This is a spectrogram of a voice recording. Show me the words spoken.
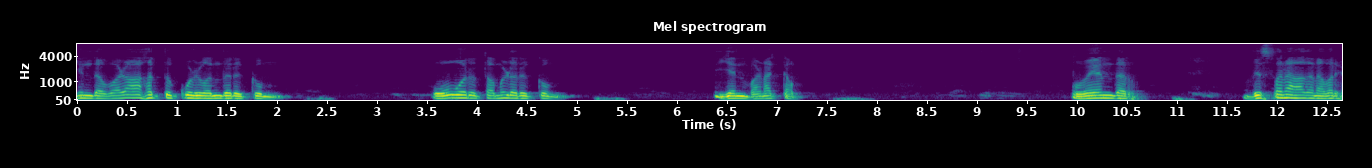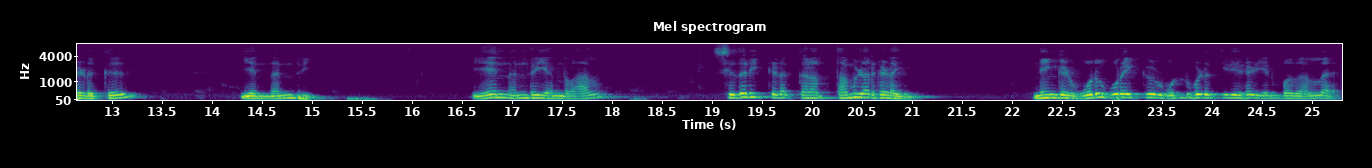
இந்த வளாகத்துக்குள் வந்திருக்கும் ஒவ்வொரு தமிழருக்கும் என் வணக்கம். வேந்தர் விஸ்வநாதன் அவர்களுக்கு என் நன்றி. ஏன் நன்றி என்றால் சிதறிக்கிடக்கிற தமிழர்களை நீங்கள் ஒரு குறைக்குள் ஒன்றுபடுத்தினீர்கள் என்பது அல்ல.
